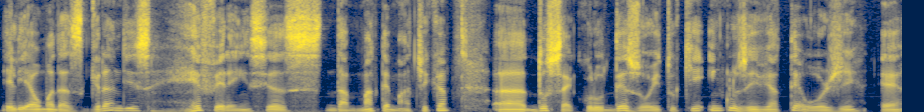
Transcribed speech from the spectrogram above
Ele é uma das grandes referências da matemática uh, do século XVIII, que inclusive até hoje é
